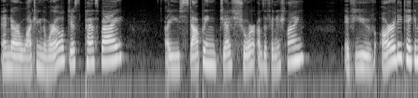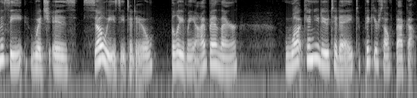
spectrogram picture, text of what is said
and are watching the world just pass by? Are you stopping just short of the finish line? If you've already taken a seat, which is so easy to do, believe me, I've been there, what can you do today to pick yourself back up?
